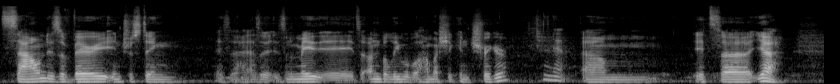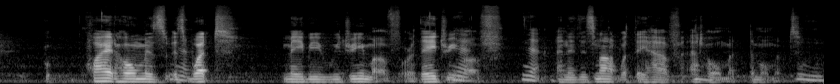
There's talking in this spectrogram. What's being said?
sound is a very interesting. Is, a, has a, it's an amazing. It's unbelievable how much it can trigger. Yeah. Um, it's uh yeah. Quiet home is is yeah. what maybe we dream of or they dream yeah. of. Yeah. And it is not what they have at mm. home at the moment. Mm.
